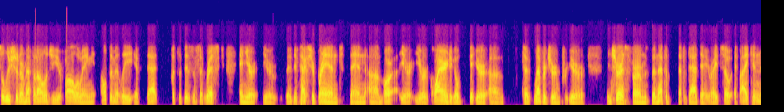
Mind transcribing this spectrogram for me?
solution or methodology you're following, ultimately, if that puts the business at risk and your your it impacts your brand, then um, or you're you're requiring to go get your um, to leverage your your insurance firms, then that's a that's a bad day, right? So if I can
